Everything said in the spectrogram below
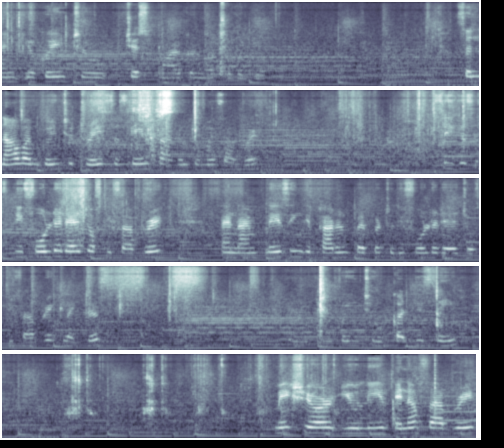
And you're going to just mark a notch over here. So now I'm going to trace the same pattern to my fabric. See this is the folded edge of the fabric and I'm placing the pattern paper to the folded edge of the fabric like this cut the seam. Make sure you leave enough fabric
